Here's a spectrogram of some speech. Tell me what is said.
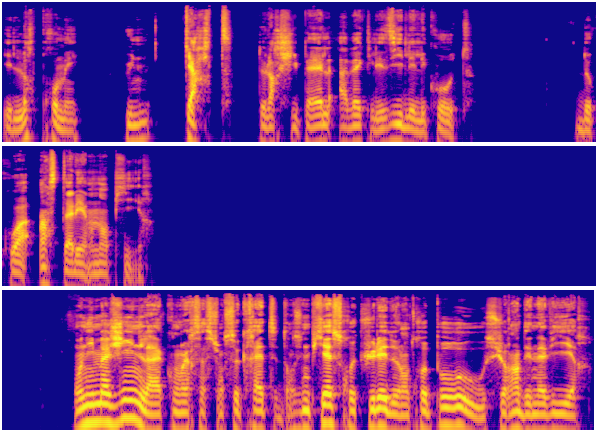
Il leur promet une carte de l'archipel avec les îles et les côtes. De quoi installer un empire. On imagine la conversation secrète dans une pièce reculée de l'entrepôt ou sur un des navires.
